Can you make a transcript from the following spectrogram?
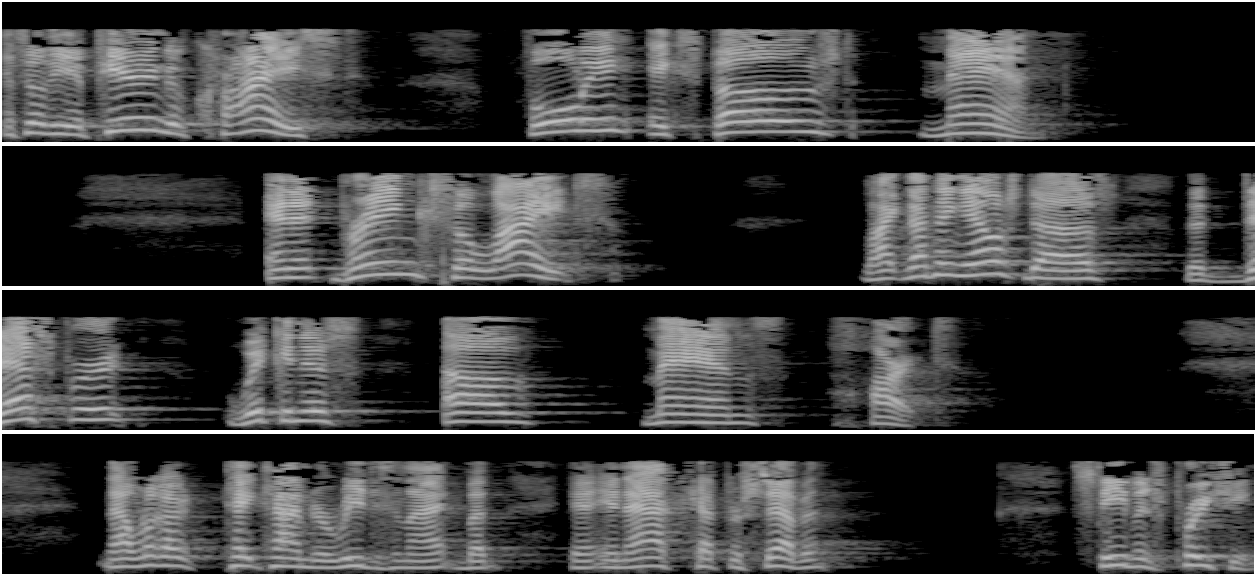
And so the appearing of Christ fully exposed man. And it brings to light like nothing else does, the desperate wickedness of man's heart. Now, we're not going to take time to read it tonight, but in Acts chapter 7, Stephen's preaching.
